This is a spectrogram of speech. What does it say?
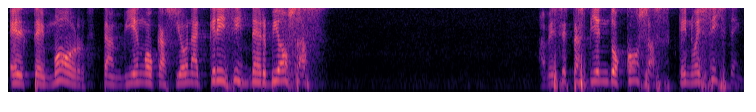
El temor también ocasiona crisis nerviosas. A veces estás viendo cosas que no existen.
